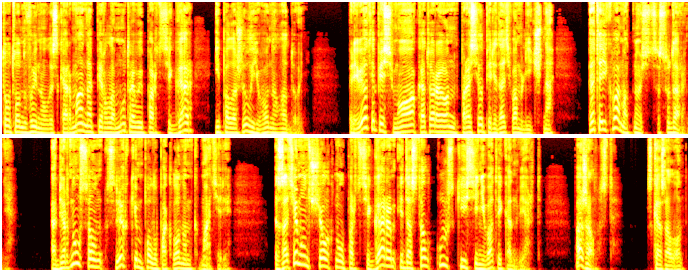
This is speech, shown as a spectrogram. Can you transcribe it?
Тут он вынул из кармана перламутровый портсигар и положил его на ладонь. «Привет и письмо, которое он просил передать вам лично. Это и к вам относится, сударыня». Обернулся он с легким полупоклоном к матери. Затем он щелкнул портсигаром и достал узкий синеватый конверт. «Пожалуйста», — сказал он.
